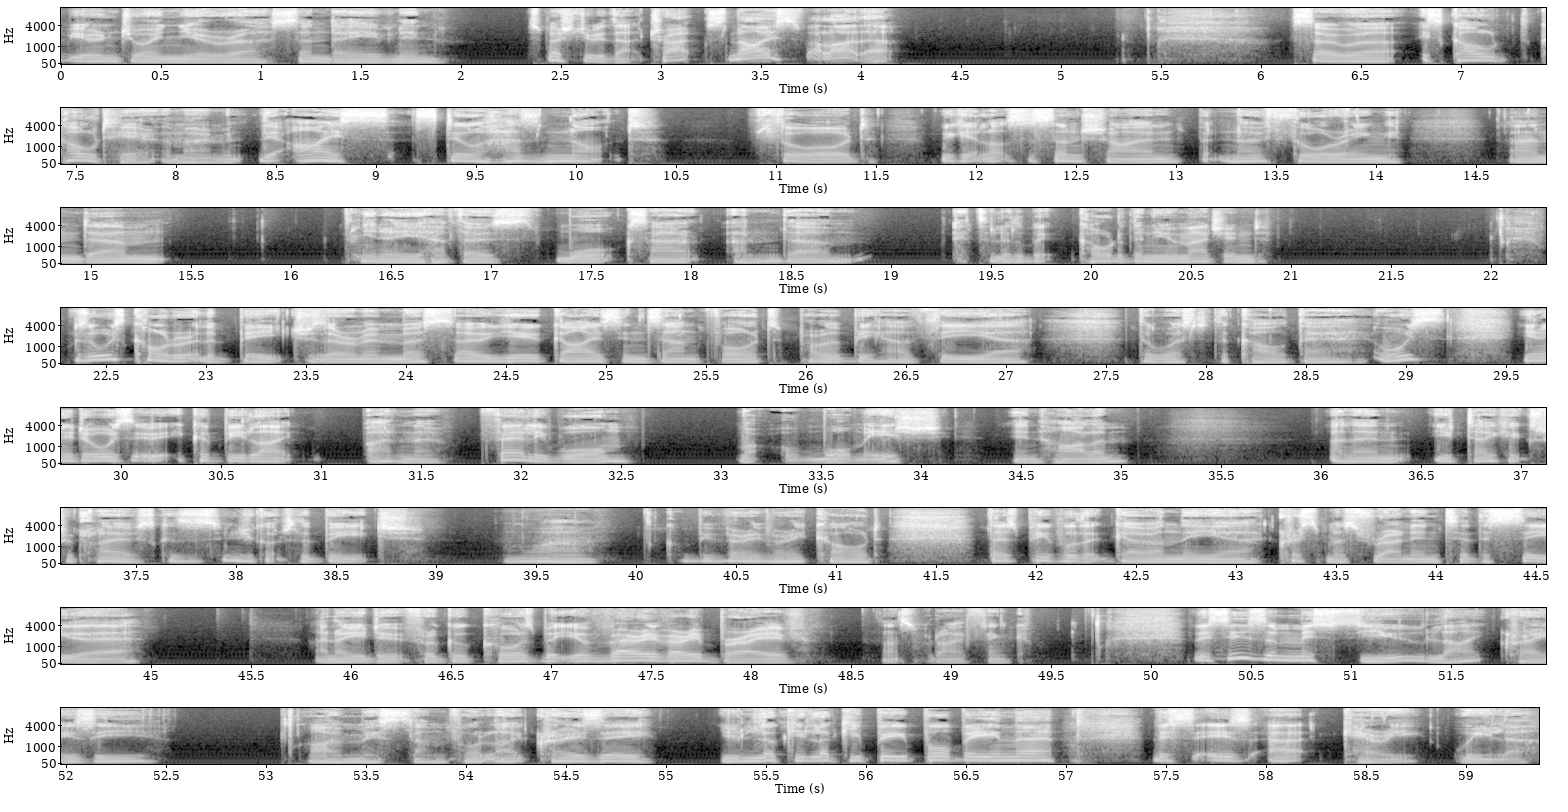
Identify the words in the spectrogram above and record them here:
hope you're enjoying your uh, Sunday evening, especially with that track. It's nice. I like that. So uh, it's cold, cold here at the moment. The ice still has not thawed. We get lots of sunshine, but no thawing, and um, you know you have those walks out, and um, it's a little bit colder than you imagined. It was always colder at the beach, as I remember. So you guys in Zandvoort probably have the uh, the worst of the cold there. Always, you know, it always it could be like I don't know, fairly warm, well, warmish in Haarlem, and then you take extra clothes because as soon as you got to the beach, wow, it could be very very cold. Those people that go on the uh, Christmas run into the sea there, I know you do it for a good cause, but you're very very brave. That's what I think. This is a Miss You Like Crazy. I miss Zandvoort like crazy. You lucky, lucky people being there. This is uh, Kerry Wheeler.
